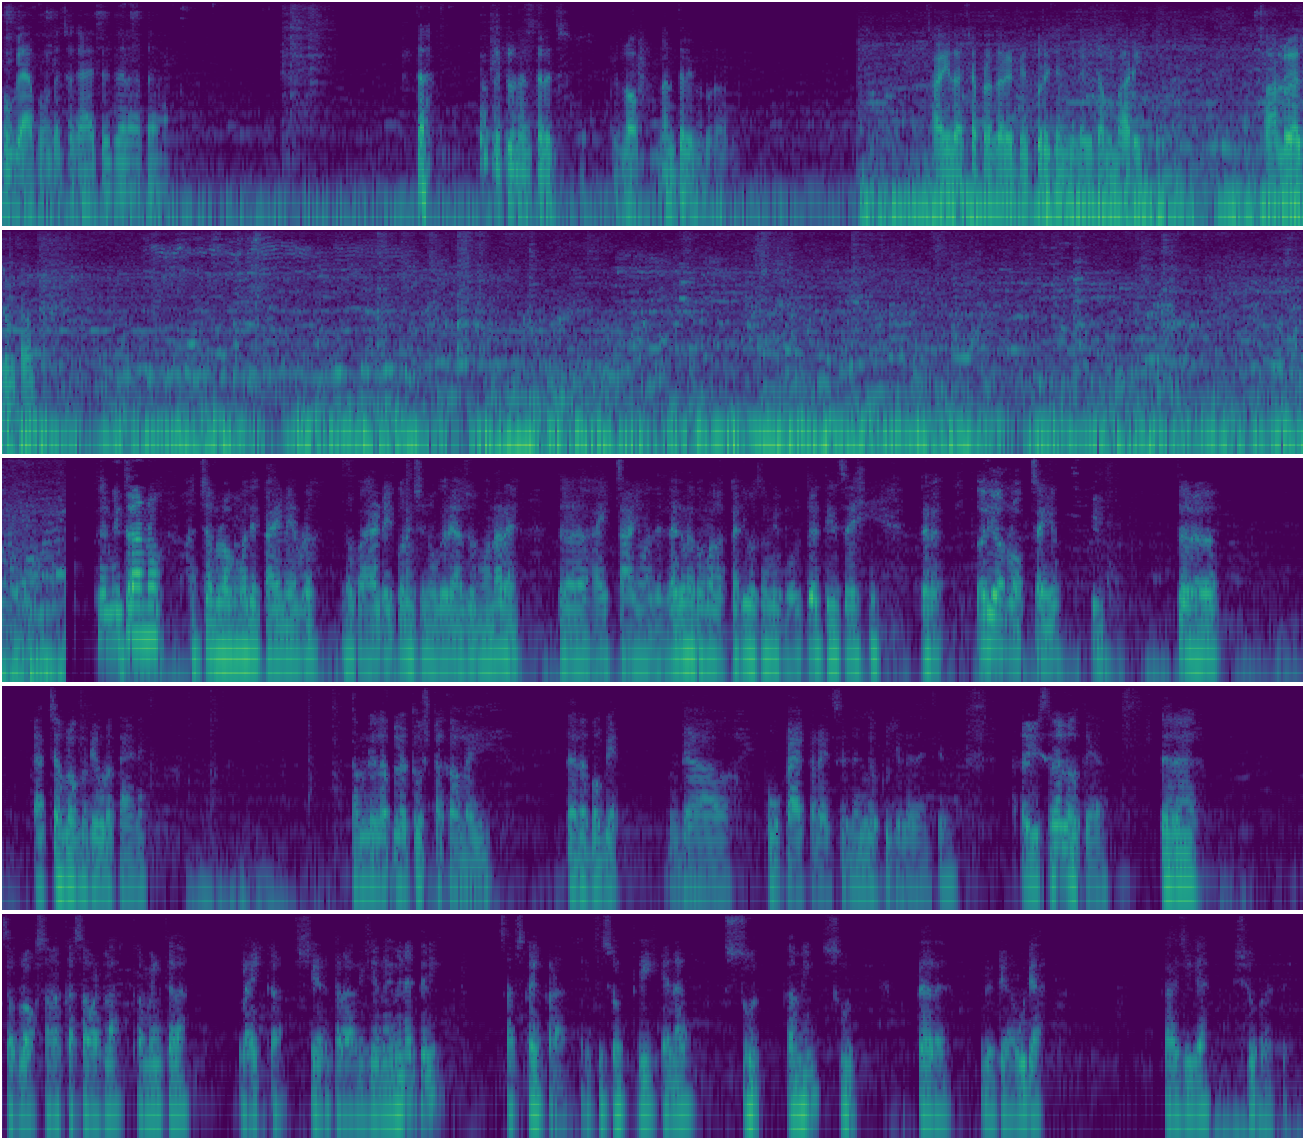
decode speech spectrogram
बघूया आपण कसं काय ते जरा आता. तर भेटू नंतरच. ब्लॉग नंतर येईल बरोबर. साईज अशा प्रकारे डेकोरेशन केलं एकदम भारी. चालू आहे अजून काम. तर मित्रांनो आजच्या ब्लॉगमध्ये काय नाही एवढं. बाहेर डेकोरेशन वगैरे अजून होणार आहे. तर हा एक चाळीमध्ये लग्न तुम्हाला कधीपासून मी बोलतोय तेच आहे. तर करूया ब्लॉगचा येईल तर आजच्या ब्लॉगमध्ये एवढं काय नाही. थांबलेला आपला तोच टाकावा लागेल तर बघूया. उद्या पो काय करायचं ना उद्या पूजेला जायचं. अरे विसरायला होतं यार. तर चा ब्लॉग सांगा कसा वाटला? कमेंट करा लाईक करा शेअर करा. आणि जे नवीन आहे तरी सबस्क्राईब करा एपिसोड थ्री येणार सून कमिंग सून तर भेटूया उद्या काळजी घ्या शुभरात्री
